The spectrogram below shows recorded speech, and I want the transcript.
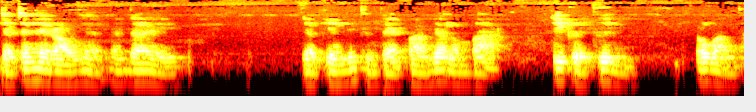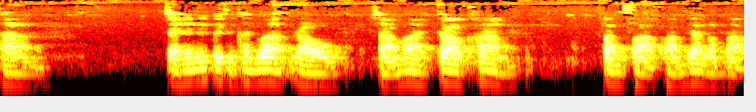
อยากจะให้เราเนี่ยได้ อย่าเพียงนึกถึงแต่ความยากลำบากที่เกิดขึ้นระหว่างทาง แต่ให้นึกไปถึงขั้นว่าเราสามารถก้าวข้ามฟันฝ่าความยากลำบาก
